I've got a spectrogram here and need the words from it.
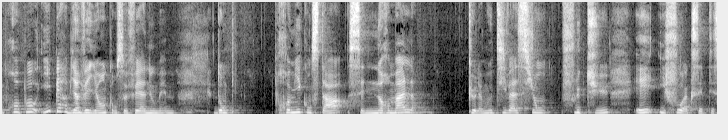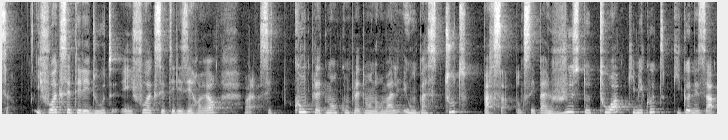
propos hyper bienveillants qu'on se fait à nous-mêmes. Donc, premier constat, c'est normal que la motivation fluctue et il faut accepter ça. Il faut accepter les doutes et il faut accepter les erreurs. Voilà, c'est complètement, complètement normal et on passe toutes par ça. Donc c'est pas juste toi qui m'écoutes, qui connais ça.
